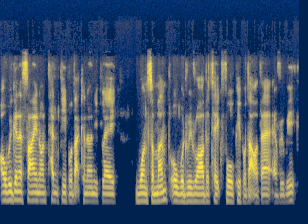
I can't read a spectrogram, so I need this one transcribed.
are we going to sign on 10 people that can only play once a month, or would we rather take four people that are there every week?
